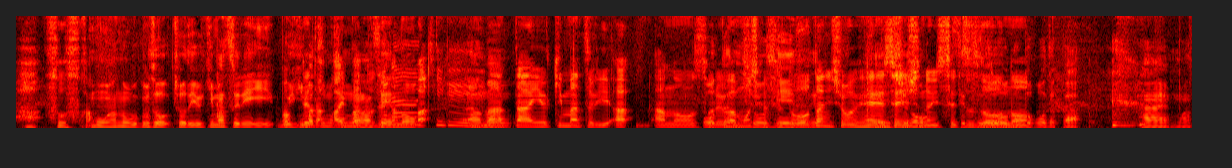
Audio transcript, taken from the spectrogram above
あ、そうっすか。もうあの、僕もそう、ちょうど雪まつり、雪まつりもその7000円の、あの、また雪まつり、あ、あの、それはもしかすると大谷翔平選手の雪像の。とことか。はい。ま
